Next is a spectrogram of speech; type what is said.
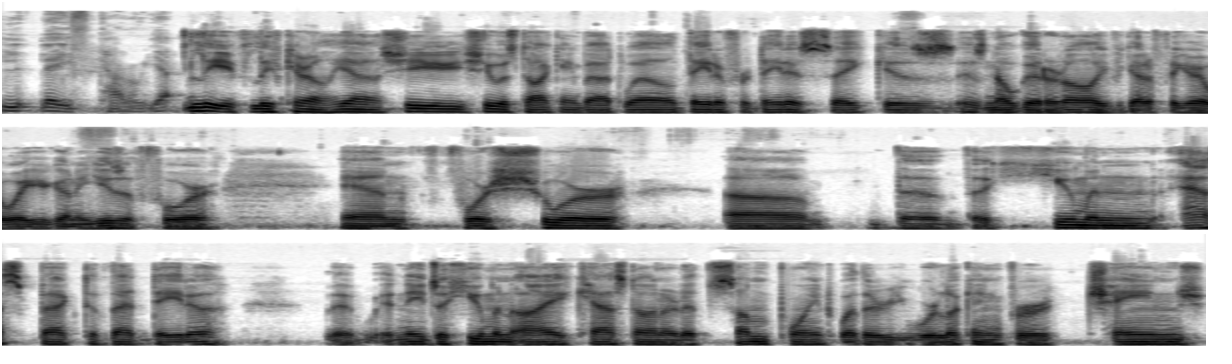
L- Leaf, Carol, yeah. Leaf, Leaf Carroll. Yeah, she she was talking about well, data for data's sake is is no good at all. You've got to figure out what you're going to use it for, and for sure, uh, the the human aspect of that data. It needs a human eye cast on it at some point, whether you were looking for change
